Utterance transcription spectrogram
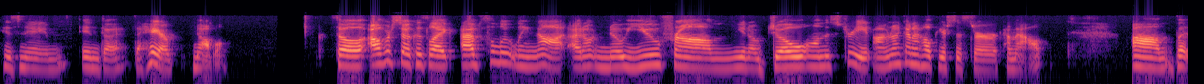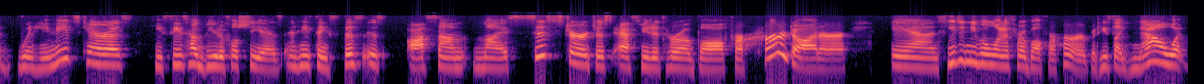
his name in the the Heyer novel. So Alverstoke is like, absolutely not. I don't know you from, you know, Joe on the street. I'm not going to help your sister come out. Um, but when he meets Charis, he sees how beautiful she is, and he thinks this is awesome. My sister just asked me to throw a ball for her daughter, and he didn't even want to throw a ball for her. But he's like, now what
